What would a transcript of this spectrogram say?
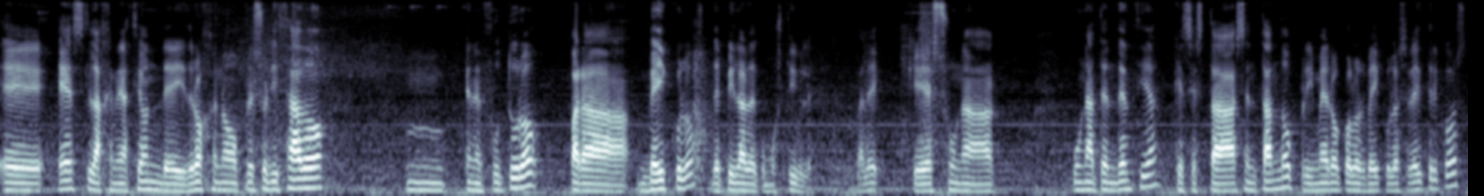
eh, es la generación de hidrógeno presurizado mm, en el futuro para vehículos de pilas de combustible, ¿vale? que es una una tendencia que se está asentando primero con los vehículos eléctricos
